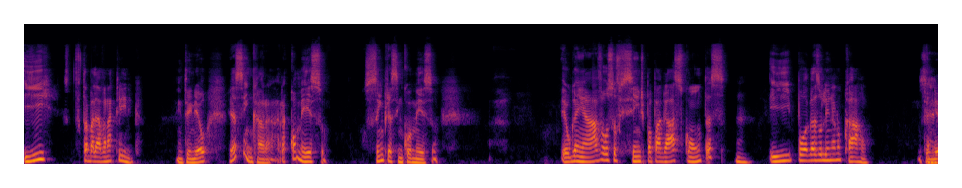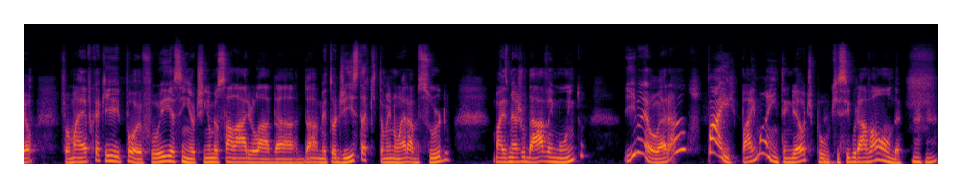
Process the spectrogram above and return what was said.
e trabalhava na clínica, entendeu? E assim, cara, era começo. Sempre assim, começo. Eu ganhava o suficiente pra pagar as contas Hum. e pôr a gasolina no carro. Entendeu? Foi uma época que, pô, eu fui assim, eu tinha o meu salário lá da, da metodista, que também não era absurdo, mas me ajudava em muito. E, meu, era pai, pai e mãe, entendeu? Tipo, que segurava a onda. Uhum.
